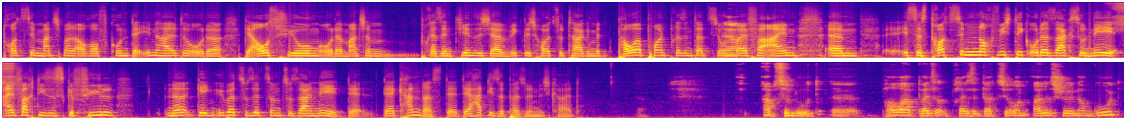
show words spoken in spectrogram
trotzdem manchmal auch aufgrund der Inhalte oder der Ausführung oder manche präsentieren sich ja wirklich heutzutage mit PowerPoint-Präsentationen ja. bei Vereinen. Ähm, ist es trotzdem noch wichtig oder sagst du, nee, einfach dieses Gefühl, ne, gegenüber zu sitzen und zu sagen, nee, der, der kann das, der, der hat diese Persönlichkeit? Absolut. Äh, Power-Präsentation, alles schön und gut.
